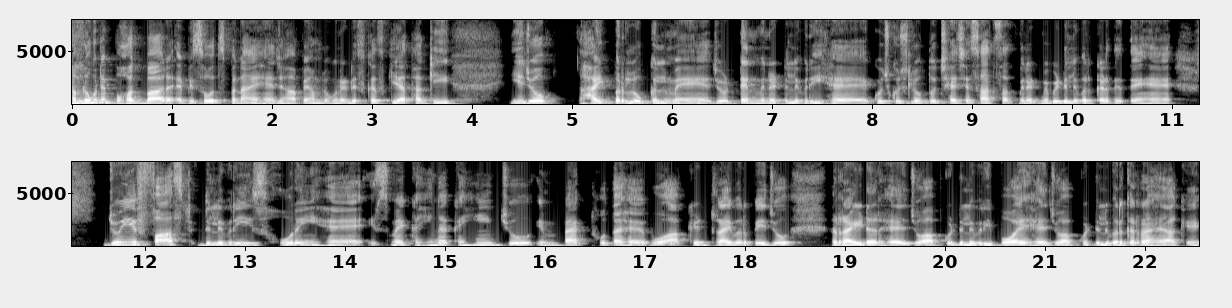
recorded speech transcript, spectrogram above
हम लोगों ने बहुत बार एपिसोड्स बनाए हैं जहाँ पे हम लोगों ने डिस्कस किया था कि ये जो हाइपर लोकल में जो टेन मिनट डिलीवरी है कुछ कुछ लोग तो छः छः सात सात मिनट में भी डिलीवर कर देते हैं। जो ये फास्ट डिलीवरीज हो रही हैं, इसमें कहीं ना कहीं जो इम्पैक्ट होता है वो आपके ड्राइवर पे, जो राइडर है, जो आपको डिलीवरी बॉय है, जो आपको डिलीवर कर रहा है आके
